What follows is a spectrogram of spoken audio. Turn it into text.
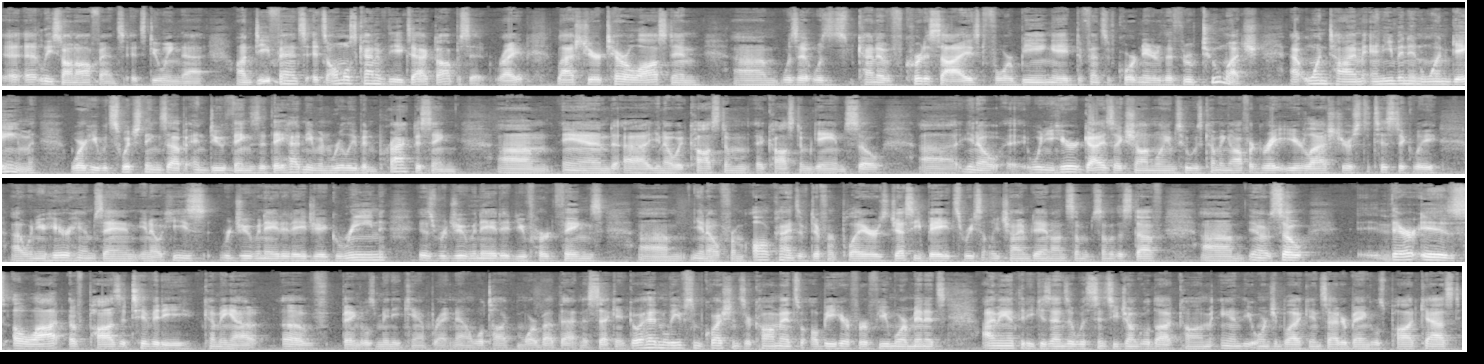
at least on offense, it's doing that. On defense, it's almost kind of the exact opposite, right? Last year, Teryl Austin um, was it was kind of criticized for being a defensive coordinator that threw too much at one time, and even in one game where he would switch things up and do things that they hadn't even really been practicing, um, and uh, you know it cost him it cost him games. So uh, you know, when you hear guys like Shawn Williams, who was coming off a great year last year statistically, uh, when you hear him saying, you know, he's rejuvenated, AJ Green is rejuvenated, you've heard things, um, you know, from all kinds of different players. Jessie Bates recently chimed in on some some of the stuff, um, you know, so there is a lot of positivity coming out of Bengals mini camp right now. We'll talk more about that in a second. Go ahead and leave some questions or comments. I'll be here for a few more minutes. I'm Anthony Cosenza with CincyJungle.com and the Orange and Black Insider Bengals podcast.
